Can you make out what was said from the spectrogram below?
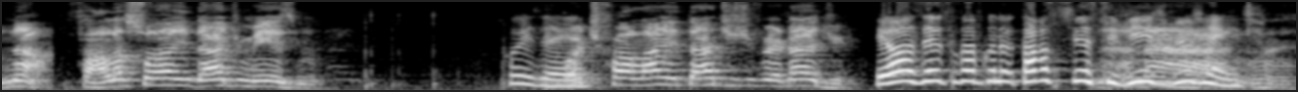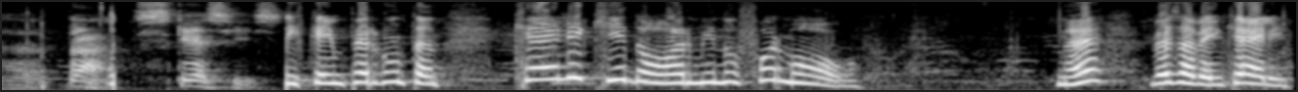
Não, fala sua idade mesmo. Pois é. Pode falar a idade de verdade. Eu, às vezes, quando eu tava assistindo esse Ah, vídeo, viu, gente? ah, Tá, esquece isso. E fiquei me perguntando, Kelly que dorme no formol, né? Veja bem, Kelly,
